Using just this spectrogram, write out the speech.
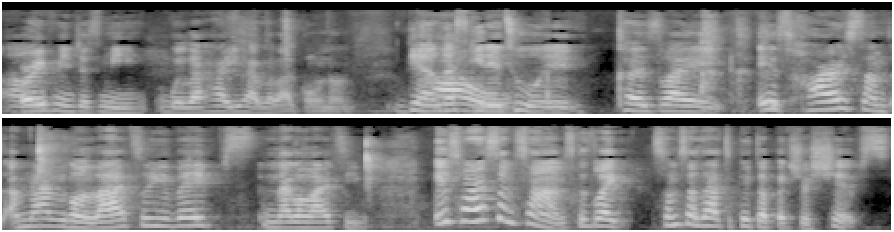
Um, or even just me, with like how you have a lot going on. yeah, let's get into it. Cause like it's hard sometimes. I'm not even gonna lie to you, babes. I'm not gonna lie to you. It's hard sometimes because like sometimes I have to pick up extra shifts.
